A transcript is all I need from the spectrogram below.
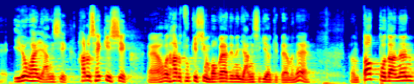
예, 일용할 양식 하루 세 끼씩 예, 혹은 하루 두 끼씩 먹어야 되는 양식이었기 때문에 떡보다는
